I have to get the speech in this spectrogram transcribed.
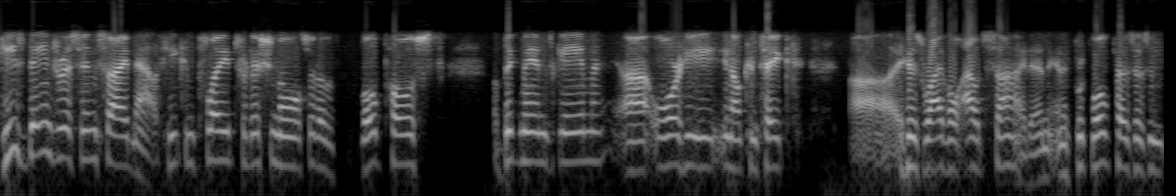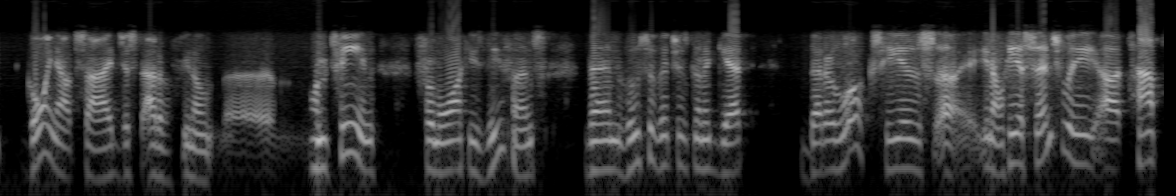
he's dangerous inside and out. He can play traditional sort of low post, a big man's game, uh, or he you know can take uh, his rival outside. And, and if Brook Lopez isn't going outside just out of you know uh, routine for Milwaukee's defense, then Vucevic is going to get better looks. He is, uh, you know, he essentially uh, topped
